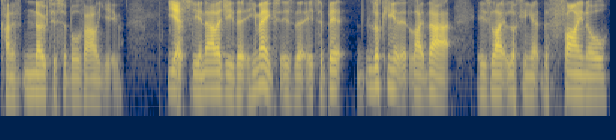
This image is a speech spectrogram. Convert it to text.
kind of noticeable value. Yes. But the analogy that he makes is that it's a bit looking at it like that is like looking at the final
